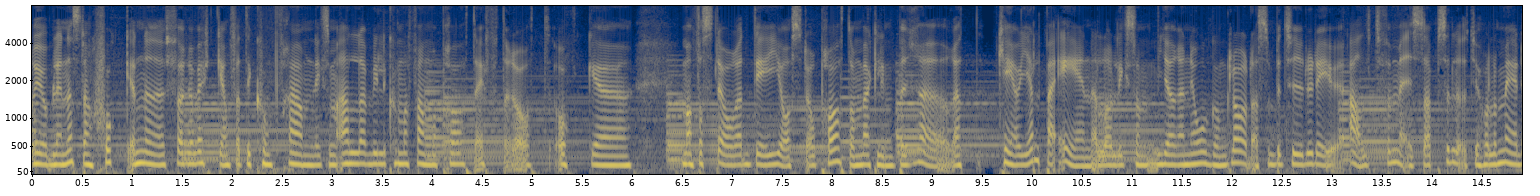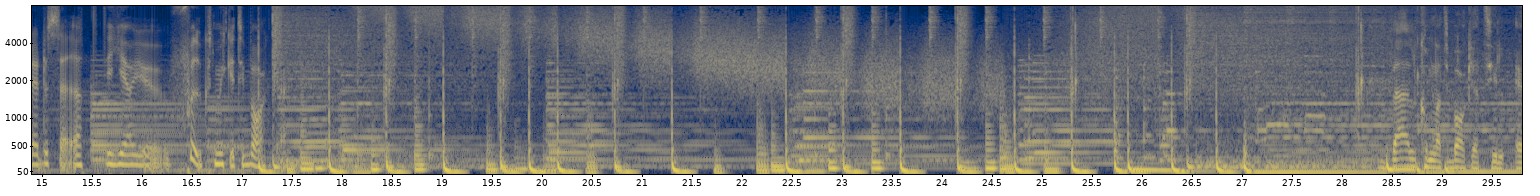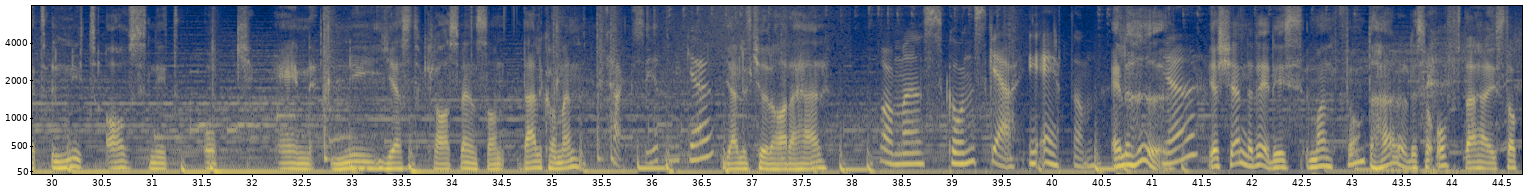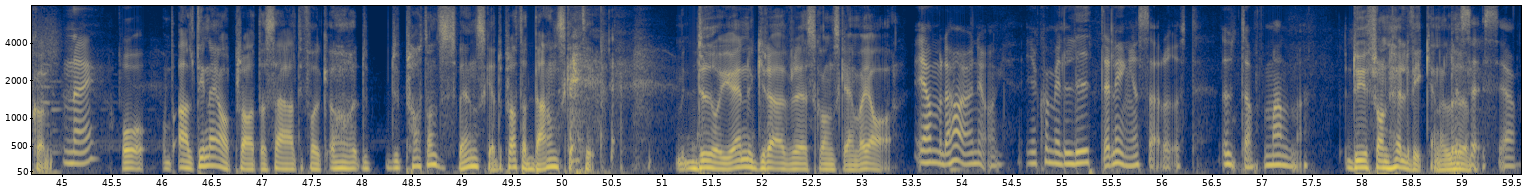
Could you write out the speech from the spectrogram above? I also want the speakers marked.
Speaker 1: Och jag blev nästan chockad nu förra veckan för att det kom fram, liksom, alla ville komma fram och prata efteråt och eh, man förstår att det jag står och pratar om verkligen berör. Att kan jag hjälpa en eller liksom göra någon glada så betyder det ju allt för mig. Så absolut, jag håller med det du säger att det ger ju sjukt mycket tillbaka.
Speaker 2: Välkomna tillbaka till ett nytt avsnitt och en ny gäst, Claes Svensson. Välkommen!
Speaker 1: Tack så jättemycket.
Speaker 2: Jävligt kul att ha dig här.
Speaker 1: Bra med skånska i etern.
Speaker 2: Eller hur?
Speaker 1: Ja.
Speaker 2: Jag kände det, det är, man får inte höra det så ofta här i Stockholm.
Speaker 1: Nej.
Speaker 2: Och, alltid när jag pratar så säger alltid folk, Åh, du, du pratar inte svenska, du pratar danska typ. Du har ju ännu grövre skånska än vad jag har.
Speaker 1: Ja men det har jag nog. Jag kommer lite längre söderut, utanför Malmö.
Speaker 2: Du är från Höllviken, eller hur?
Speaker 1: Precis, ja.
